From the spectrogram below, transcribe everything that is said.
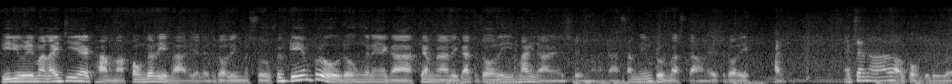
ဗီဒီယိုတွေမှာလိုက်ကြည့်တဲ့အခါမှာပုံသက်တွေပါတွေကလည်းတော်တော်လေးမဆိုး15 Pro တုန်းကနေကကင်မရာတွေကတော်တော်လေးမိုက်လာတဲ့အချိန်မှာဒါ17 Pro Max တောင်လည်းတော်တော်လေးဟိုက်တယ် အဲကျန်တာကတော့အကုန်တူတူပဲ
